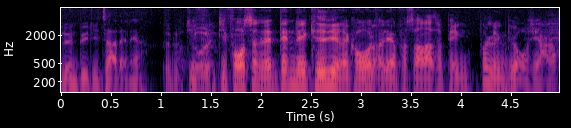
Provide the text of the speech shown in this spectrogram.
Lyngby, de tager den her. De, de fortsætter den, den lidt kedelige rekord, og derfor så er der altså penge på Lyngby Aarhus Jakob.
